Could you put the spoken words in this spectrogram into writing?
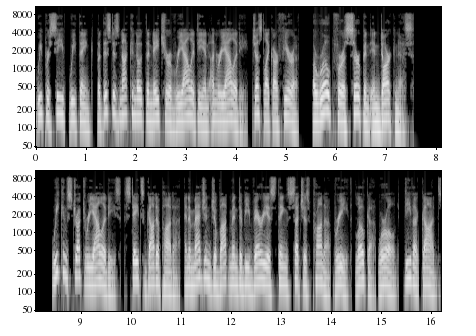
we perceive, we think, but this does not connote the nature of reality and unreality, just like our fear of a rope for a serpent in darkness. We construct realities, states Gaudapada, and imagine Jivatman to be various things such as prana breathe, loka world, deva gods,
